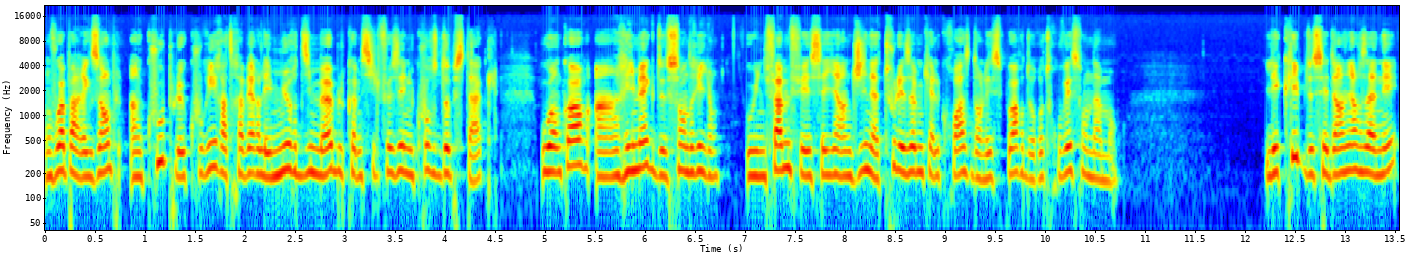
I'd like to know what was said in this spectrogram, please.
On voit par exemple un couple courir à travers les murs d'immeubles comme s'il faisait une course d'obstacles, ou encore un remake de Cendrillon, où une femme fait essayer un jean à tous les hommes qu'elle croise dans l'espoir de retrouver son amant. Les clips de ces dernières années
